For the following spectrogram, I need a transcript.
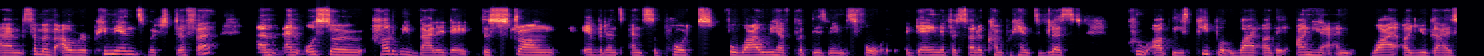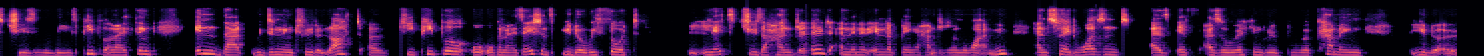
um, some of our opinions which differ um, and also, how do we validate the strong evidence and support for why we have put these names forward? Again, if it's not a comprehensive list, who are these people? Why are they on here? And why are you guys choosing these people? And I think in that, we didn't include a lot of key people or organizations. You know, we thought, let's choose 100 and then it ended up being 101 and so it wasn't as if as a working group we were coming you know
